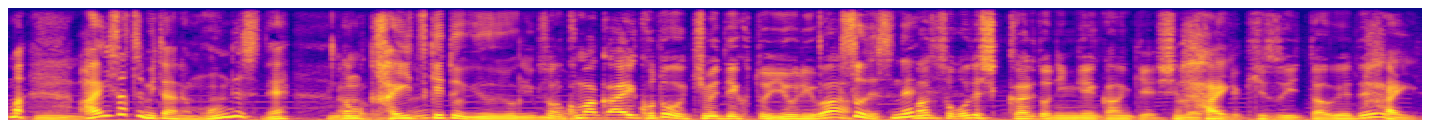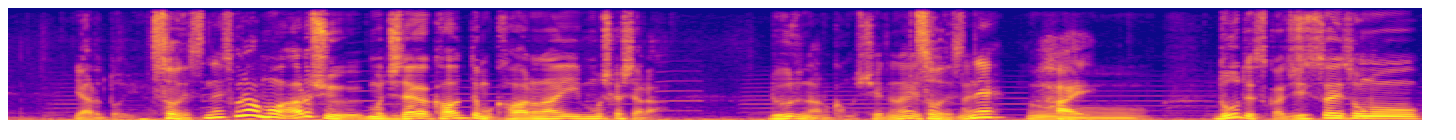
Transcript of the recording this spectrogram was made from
まあ、うん。挨拶みたいなもんですね。ね。買い付けというよりも。その細かいことを決めていくというよりはそうですね。まずそこでしっかりと人間関係信頼関係を築いた上ではいやるという、そうですね。それはもうある種もう時代が変わっても変わらないもしかしたらルールなのかもしれないですよね。そうですね。ん。はい。どうですか？実際その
